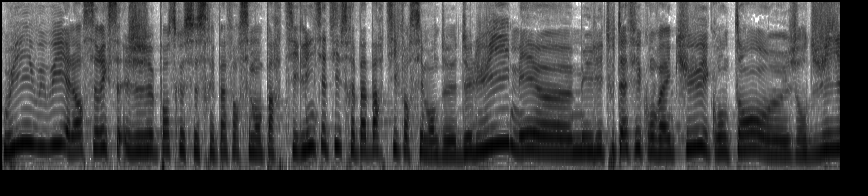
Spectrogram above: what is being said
Oui, oui, oui. Alors c'est vrai que je pense que ce serait pas forcément parti, l'initiative serait pas partie forcément de, de lui, mais, euh, mais il est tout à fait convaincu et content aujourd'hui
